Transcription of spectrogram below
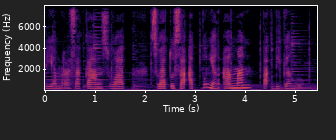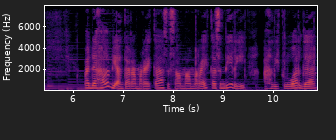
dia merasakan suatu, suatu saat pun yang aman tak diganggu. Padahal di antara mereka sesama mereka sendiri, ahli keluarga,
